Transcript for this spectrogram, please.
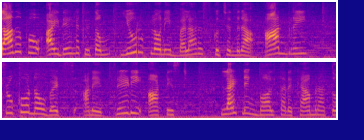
దాదాపు ఐదేళ్ళ క్రితం యూరప్లోని బెలారస్కు చెందిన ఆండ్రీ ట్రుకోనోవెట్స్ అనే త్రీడీ ఆర్టిస్ట్ లైట్నింగ్ బాల్ తన కెమెరాతో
